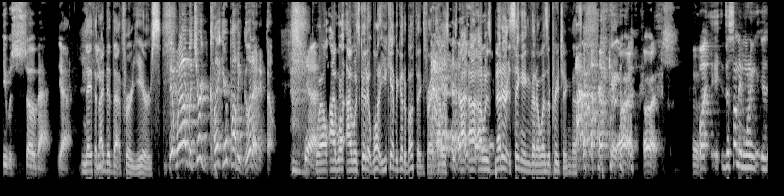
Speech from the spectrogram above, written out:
It was so bad. Yeah. Nathan, you, I did that for years. Well, but you're Clint, you're probably good at it, though. Yeah. Well, I, I was good at one. You can't be good at both things, right? I was I, I, I was better at singing than I was at preaching. That's okay. All right. All right. Well, the Sunday morning is,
